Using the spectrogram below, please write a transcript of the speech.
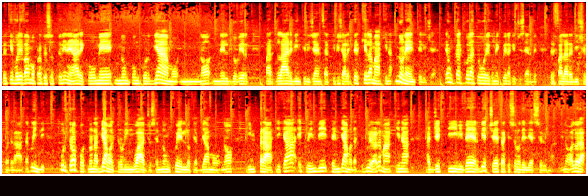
perché volevamo proprio sottolineare come non concordiamo no, nel dover parlare di intelligenza artificiale perché la macchina non è intelligente, è un calcolatore come quella che ci serve per fare la radice quadrata. Quindi purtroppo non abbiamo altro linguaggio se non quello che abbiamo no, in pratica e quindi tendiamo ad attribuire alla macchina aggettivi, verbi, eccetera, che sono degli esseri umani. No? Allora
